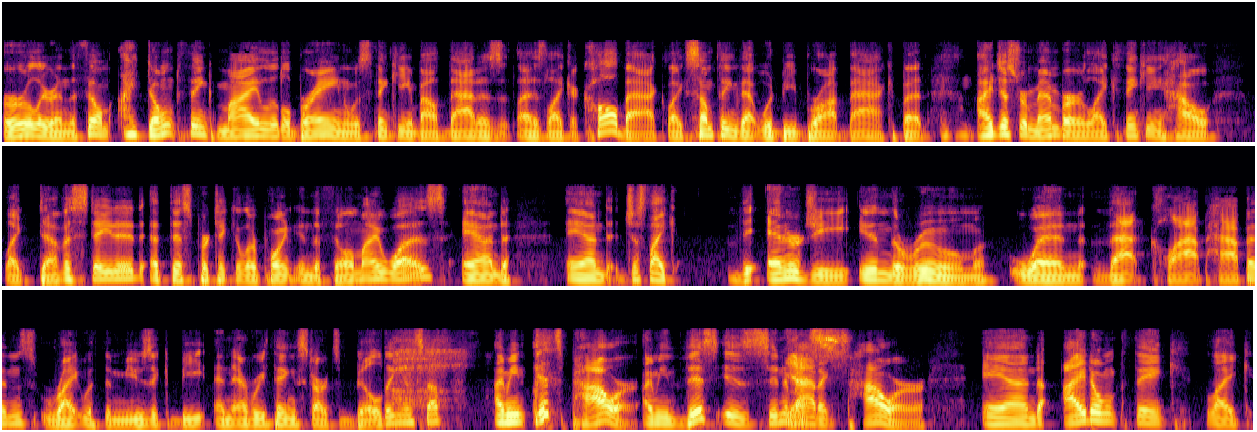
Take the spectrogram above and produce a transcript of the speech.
earlier in the film. I don't think my little brain was thinking about that as as like a callback, like something that would be brought back. But mm-hmm. I just remember like thinking how like devastated at this particular point in the film I was. And and just like the energy in the room when that clap happens right with the music beat and everything starts building and stuff. I mean it's power. I mean this is cinematic yes. power. And i don't think like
